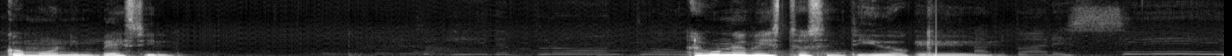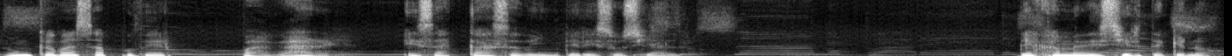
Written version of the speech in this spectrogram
como un imbécil? ¿Alguna vez te has sentido que nunca vas a poder pagar esa casa de interés social? Déjame decirte que no.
